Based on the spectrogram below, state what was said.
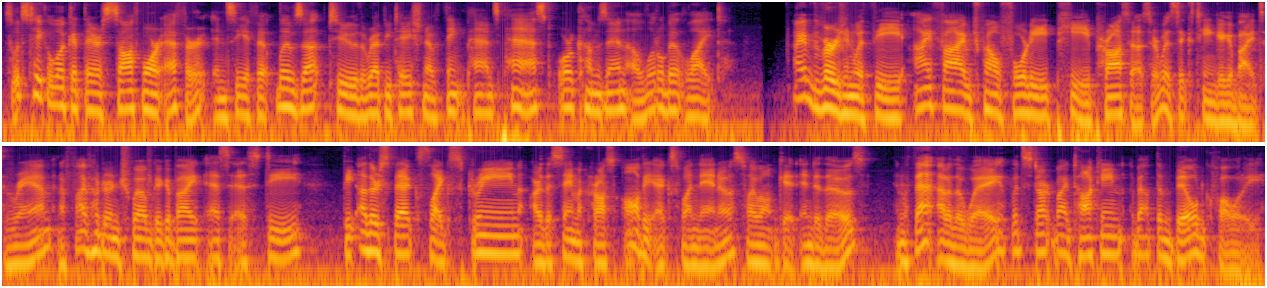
So let's take a look at their sophomore effort and see if it lives up to the reputation of ThinkPads past or comes in a little bit light. I have the version with the i5-1240p processor with 16 gigabytes of RAM and a 512 gigabyte SSD the other specs like screen are the same across all the X1 Nano, so I won't get into those. And with that out of the way, let's start by talking about the build quality.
